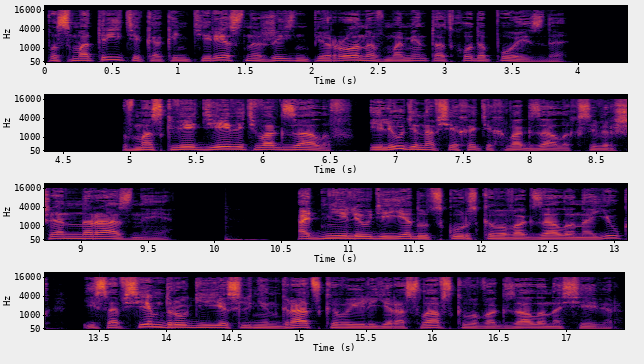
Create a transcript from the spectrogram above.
посмотрите, как интересна жизнь перрона в момент отхода поезда. В Москве 9 вокзалов, и люди на всех этих вокзалах совершенно разные. Одни люди едут с Курского вокзала на юг, и совсем другие с Ленинградского или Ярославского вокзала на север.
